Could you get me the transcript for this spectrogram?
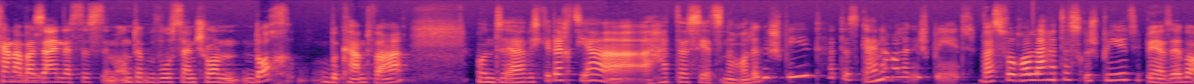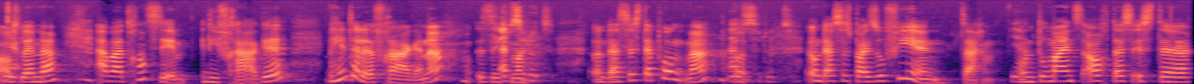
Kann aber sein, dass das im Unterbewusstsein schon doch bekannt war. Und da habe ich gedacht, ja, hat das jetzt eine Rolle gespielt? Hat das keine Rolle gespielt? Was für Rolle hat das gespielt? Ich bin ja selber Ausländer. Ja. Aber trotzdem, die Frage, hinter der Frage, ne? Sich Absolut. Mal, und das ist der Punkt, ne? Absolut. Und, und das ist bei so vielen Sachen. Ja. Und du meinst auch, das ist der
